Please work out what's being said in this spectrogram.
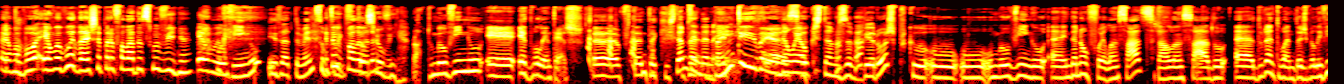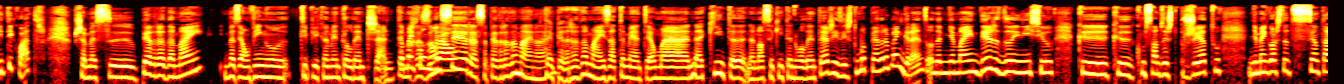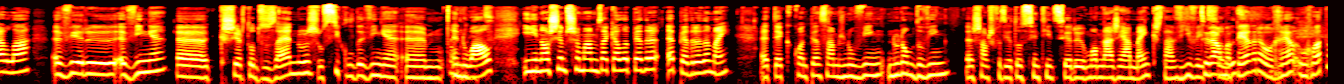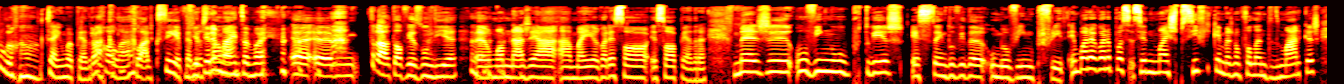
É uma boa, é uma boa deixa para falar da sua vinha. É o meu vinho, exatamente. Sou então, qual é o seu vinho? Pronto, o meu vinho é, é do Alentejo. Uh, portanto, aqui estamos bem, ainda. Bem metida é, Não é o que estamos a beber hoje, porque o, o, o meu vinho ainda não foi lançado, será lançado uh, durante o ano 2024. Chama-se Pedra da Mãe mas é um vinho tipicamente alentejano. Tem Também razão com grau... de ser, essa pedra da mãe, não é? Tem pedra da mãe, exatamente. É uma na quinta, na nossa quinta no Alentejo, existe uma pedra bem grande, onde a minha mãe, desde o início que, que começámos este projeto, minha mãe gosta de se sentar lá a ver eh, a vinha a crescer todos os anos, o ciclo da vinha um, anual, e nós sempre chamámos aquela pedra a pedra da mãe. Até que quando pensámos no vinho, no nome do vinho, achámos que fazia todo o sentido ser uma homenagem à mãe que está viva e Terá uma pedra, o, re... o rótulo? Tem uma pedra ah, rótulo. Claro. claro que sim, a pedra Devia ter a mãe lá. também. Uh, ah, um, terá talvez um dia uh, uma homenagem à, à, mãe, agora é só, é só a pedra. Mas uh, o vinho português é sem dúvida o meu vinho preferido. Embora agora possa ser mais específica, mas não falando de marcas,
